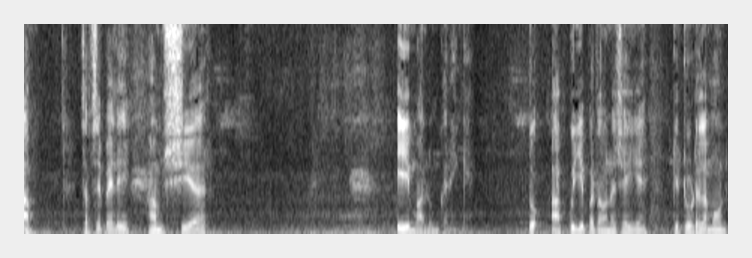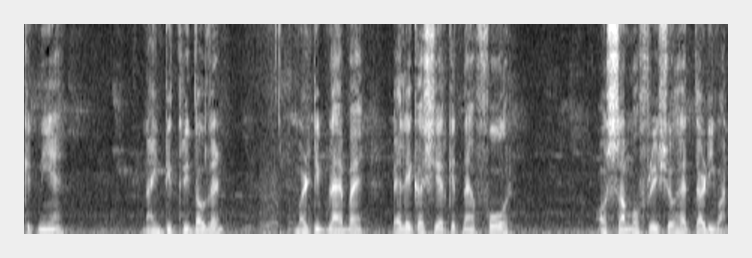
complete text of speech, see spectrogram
अब, सबसे पहले हम शेयर ए मालूम करेंगे। तो आपको ये पता होना चाहिए कि टोटल अमाउंट कितनी है? Ninety three thousand multiply by पहले का शेयर कितना है? फोर और सम ऑफ़ रेशियो है थर्टी वन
